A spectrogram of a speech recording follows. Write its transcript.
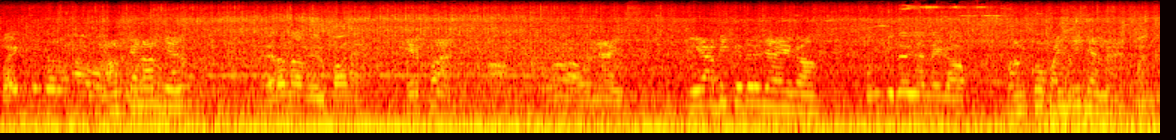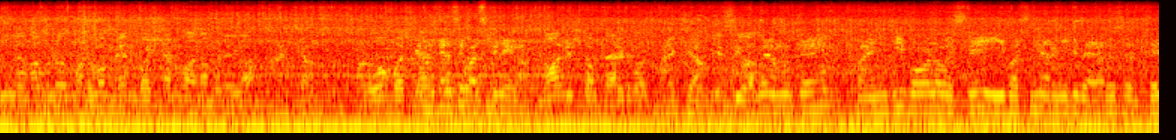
बैठ के करो ना आपका नाम क्या है मेरा नाम इरफान है इरफान वाह नाइस ये अभी किधर जाएगा तुम किधर जाने का हमको पणजी जाना है पंजी जाना पड़ेगा അപ്പൊ ഇഷ്ടം ഡയറക്റ്റ് നമുക്ക് പഞ്ചി പോലുള്ള ബസ് ഈ ബസ്സിൽ നിന്ന് ഇറങ്ങിയിട്ട് വേറെ സ്ഥലത്ത്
